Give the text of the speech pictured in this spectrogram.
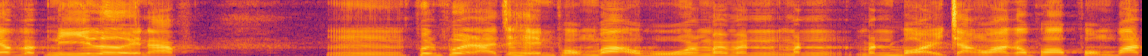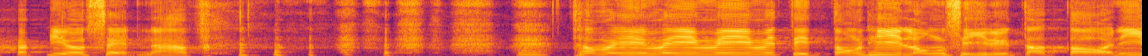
นะแบบนี้เลยนะครับอืมเพื่อนๆอาจจะเห็นผมว่าโอ้โหทำไมมันมันมันบ่อยจังวะก็เพราะผมวาดแป๊บเดียวเสร็จนะครับ ถ้าไม่ไม่ไม่ไม่ติดตรงที่ลงสีหรือตัดต่อนี่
